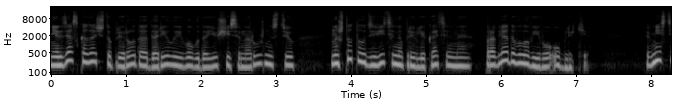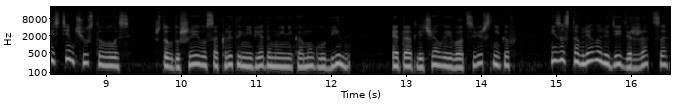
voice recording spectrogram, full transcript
Нельзя сказать, что природа одарила его выдающейся наружностью, но что-то удивительно привлекательное проглядывало в его облике. Вместе с тем чувствовалось, что в душе его сокрыты неведомые никому глубины. Это отличало его от сверстников и заставляло людей держаться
